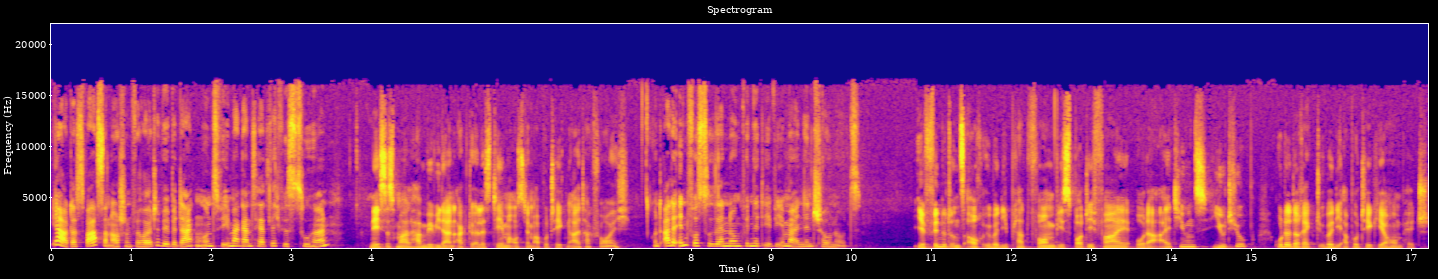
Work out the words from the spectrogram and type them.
Ja, das war's dann auch schon für heute. Wir bedanken uns wie immer ganz herzlich fürs Zuhören. Nächstes Mal haben wir wieder ein aktuelles Thema aus dem Apothekenalltag für euch. Und alle Infos zur Sendung findet ihr wie immer in den Show Notes. Ihr findet uns auch über die Plattformen wie Spotify oder iTunes, YouTube oder direkt über die Apothekia Homepage.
